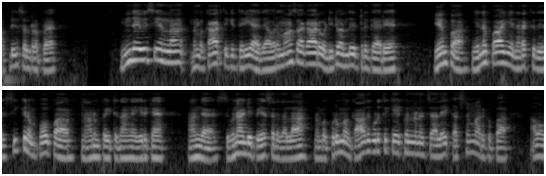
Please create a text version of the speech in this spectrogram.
அப்படின்னு சொல்கிறப்ப இந்த விஷயம்லாம் நம்ம கார்த்திக்கு தெரியாது. அவர் மாதம் கார் ஓட்டிட்டு வந்துட்டு இருக்காரு. ஏன்பா என்னப்பா இங்கே நடக்குது? சீக்கிரம் போப்பா. நானும் போயிட்டு தாங்க இருக்கேன். அங்கே சிவனாண்டி பேசுகிறதெல்லாம் நம்ம குடும்பம் காது கொடுத்து கேட்கணும்னு நினச்சாலே கஷ்டமாக இருக்குப்பா. அவன்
